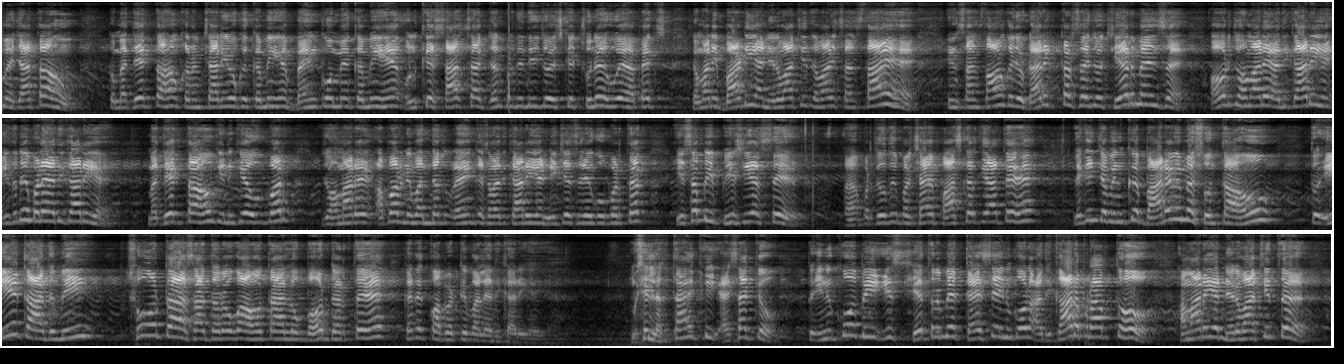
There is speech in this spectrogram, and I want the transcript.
मैं जाता हूँ तो मैं देखता हूँ कर्मचारियों की कमी है, बैंकों में कमी है, उनके साथ साथ जनप्रतिनिधि जो इसके चुने हुए अपेक्ष, हमारी बॉडी या निर्वाचित हमारी संस्थाएँ हैं, इन संस्थाओं के जो डायरेक्टर्स हैं, जो चेयरमैन्स हैं, और जो हमारे अधिकारी हैं, इतने बड़े अधिकारी हैं, मैं देखता हूँ कि इनके ऊपर जो हमारे अपर निबंधक रैंक के अधिकारी हैं, नीचे से लेकर ऊपर तक, ये सब भी पी से प्रतियोगिता परीक्षाएँ पास करके आते हैं, लेकिन जब इनके बारे में मैं सुनता हूँ तो एक आदमी छोटा सा दरोगा होता है, लोग बहुत डरते हैं, कहते कॉपरेटिव वाले अधिकारी है यह मुझे लगता है कि ऐसा क्यों? तो इनको भी इस क्षेत्र में कैसे इनको और अधिकार प्राप्त हो? हमारे ये निर्वाचित,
